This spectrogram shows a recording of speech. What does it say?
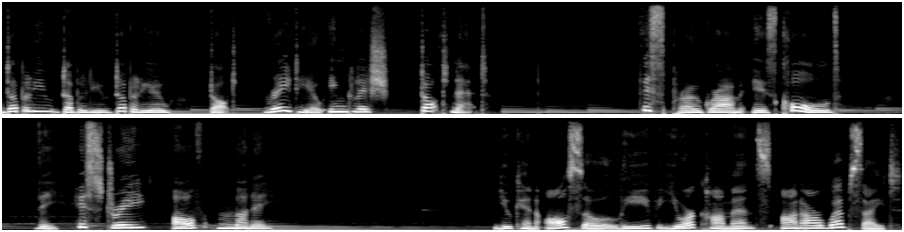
www.radioenglish.net. This program is called The History of Money. You can also leave your comments on our website,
